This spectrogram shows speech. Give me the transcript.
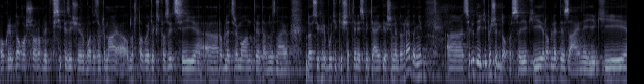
окрім того, що роблять всі фізичні роботи, зокрема е, облаштовують експозиції, роблять ремонти, там не знаю, досі грибуть якісь частини сміття, які ще не догреблені. Це люди, які пишуть дописи, які роблять дизайни, які.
